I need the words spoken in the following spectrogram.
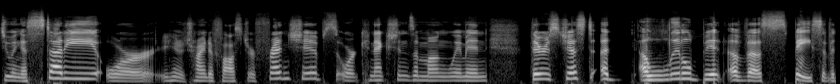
doing a study or you know trying to foster friendships or connections among women. There's just a, a little bit of a space of a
